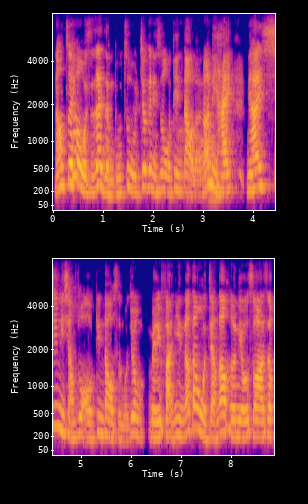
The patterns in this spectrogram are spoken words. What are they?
然后最后我实在忍不住就跟你说我订到了，然后你还你还心里想说哦订到什么就没反应，然后当我讲到和牛刷的时候，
